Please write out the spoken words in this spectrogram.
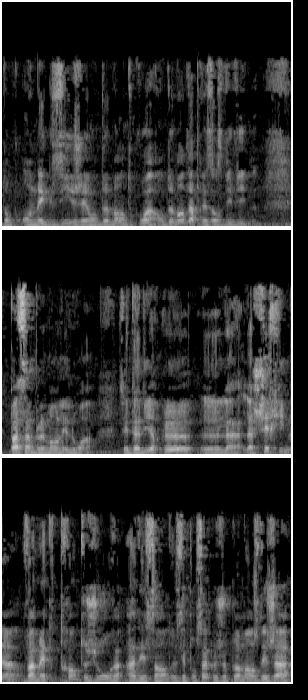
Donc on exige et on demande quoi? On demande la présence divine, pas simplement les lois. C'est-à-dire que euh, la, la va mettre 30 jours à descendre. C'est pour ça que je commence déjà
